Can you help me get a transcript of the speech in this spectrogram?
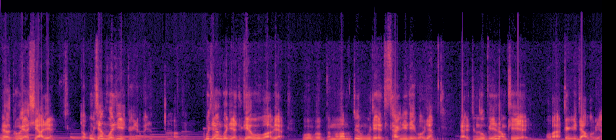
အဲ့တော့တို့ရရှာတယ်တော့ဦးချမ်းခွဲကြီးတွေ့တယ်ဗျာဟုတ်ကဲ့ဦးချမ်းခွဲကြီးတကယ်ဟိုပါဗျာဟိုဘယ်မှမတွေ့ဘူးတဲ့ထိုင်းလေးတွေပေါ့ဗျာဒါကျွန်တော်ဘင်းအောင်ခေရဲ့ဟိုဟာတင်ကြကြပါဗျာ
